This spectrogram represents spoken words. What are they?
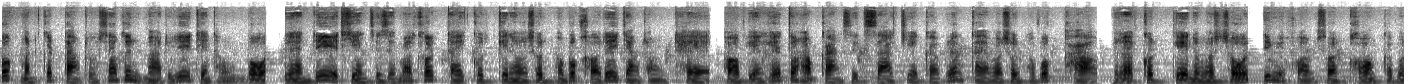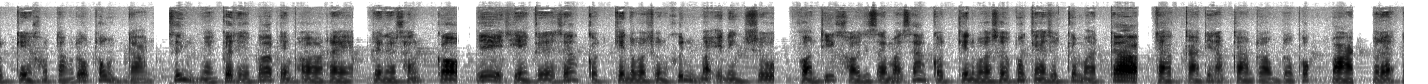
พวกมันก็ต่างถูกสร้างขึ้นมาโดยเย่เทียนทั้งหมดเรียนเย่เทียนจะสามารถเข้าใจกฎเกณฑ์เยาชนของพวกเขาได้อย่างท่องแท้พอเพียงแค่ต้องทำการศึกษาเกี่ยวกับร่างกายเยาชนของพวกเขาและกฎเกณฑ์เยาชนที่มีความสอดคล้องกับกฎเกณฑ์ของต่างโลกเท่านั้นซึ่งมันก็ถือว่าเพียงพอแล้วแต่ในครั้งก่อน เย่เทียนก็ได้สร้างกฎเกณฑ์เยาวชนขึ้นมาอีกหนึ่งชุดก่อนที่เขาจะสามารถสร้างกฎเกณฑ์วาเชิงพวกแกสุดขึ้นมาได้จากการที่ทำการรวมรวมพวกมันและใน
